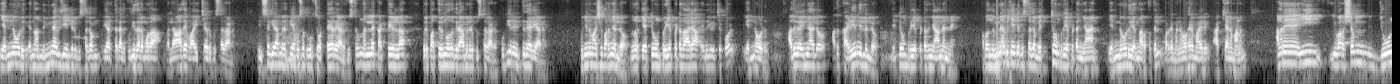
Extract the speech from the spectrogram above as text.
എന്നോട് എന്ന നിമ്ന വിജയന്റെ ഒരു പുസ്തകം ഈ അടുത്ത കാലത്ത് പുതിയ തലമുറ വല്ലാതെ വായിച്ച ഒരു പുസ്തകമാണ്. ഇൻസ്റ്റഗ്രാമിലൊക്കെ ആ പുസ്തകത്തെക്കുറിച്ച് ഒട്ടേറെയാണ്. പുസ്തകം നല്ല കട്ടിയുള്ള ഒരു പത്തിരുന്നൂറ് ഗ്രാമിന്റെ ഒരു പുസ്തകമാണ്. പുതിയൊരു എഴുത്തുകാരിയാണ്. കുഞ്ഞിന് മാഷി പറഞ്ഞല്ലോ നിങ്ങൾക്ക് ഏറ്റവും പ്രിയപ്പെട്ടത് ആരാ? എന്ന് ചോദിച്ചപ്പോൾ എന്നോട് അത് കഴിഞ്ഞാലോ? അത് കഴിയുന്നില്ലല്ലോ. ഏറ്റവും പ്രിയപ്പെട്ടത് ഞാൻ തന്നെ. അപ്പോൾ നിമ്ന വിജയന്റെ പുസ്തകം ഏറ്റവും പ്രിയപ്പെട്ട ഞാൻ എന്നോട് എന്ന അർത്ഥത്തിൽ വളരെ മനോഹരമായൊരു ആഖ്യാനമാണ് അങ്ങനെ ഈ വർഷം ജൂൺ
